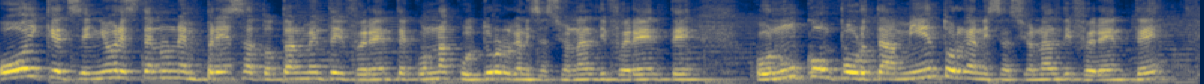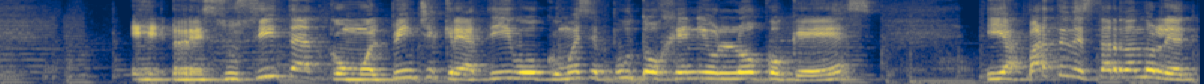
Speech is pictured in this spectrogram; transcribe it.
Hoy que el señor está en una empresa totalmente diferente, con una cultura organizacional diferente, con un comportamiento organizacional diferente, eh, resucita como el pinche creativo, como ese puto genio loco que es. Y aparte de estar dándole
